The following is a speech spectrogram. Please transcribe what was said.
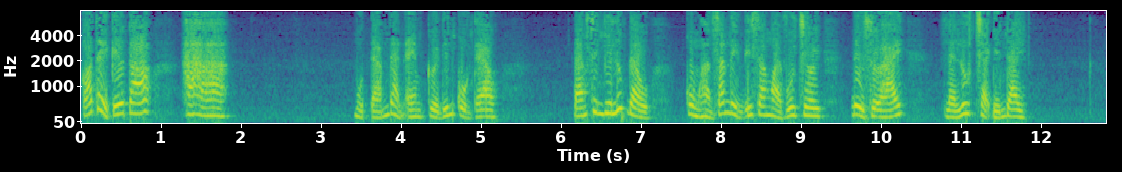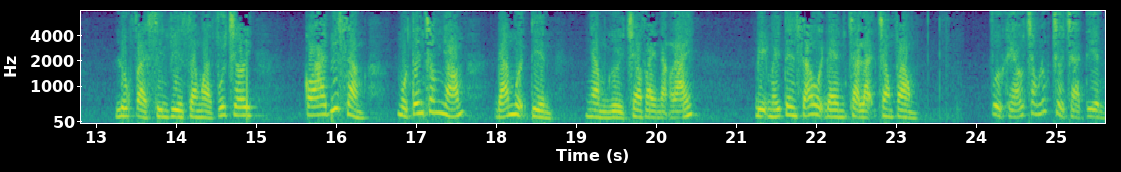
có thể kêu to, ha ha ha. Một đám đàn em cười điên cuồng theo. Đám sinh viên lúc đầu, cùng Hàn Sát Đỉnh đi ra ngoài vui chơi, đều sợ hãi, là lúc chạy đến đây. Lúc vài sinh viên ra ngoài vui chơi, có ai biết rằng một tên trong nhóm đã mượn tiền nhằm người cho vay nặng lãi, bị mấy tên xã hội đen trả lại trong phòng. Vừa khéo trong lúc chờ trả tiền,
